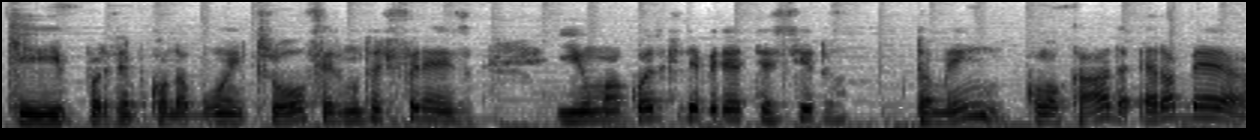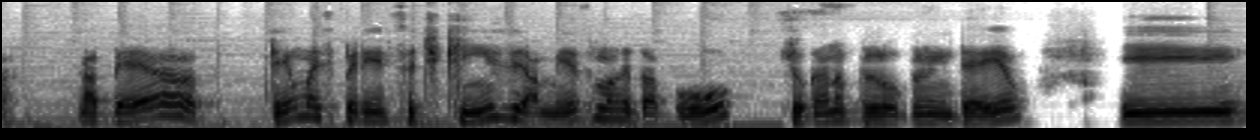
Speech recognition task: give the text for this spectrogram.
Que, por exemplo, quando a Boa entrou, fez muita diferença. E uma coisa que deveria ter sido também colocada era a Bea. A Bea tem uma experiência de 15, a mesma da Boa, jogando pelo Glendale. E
